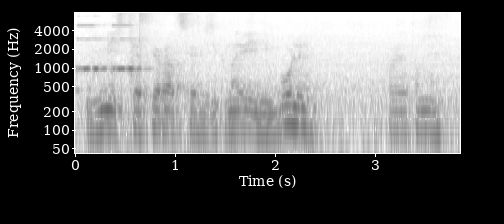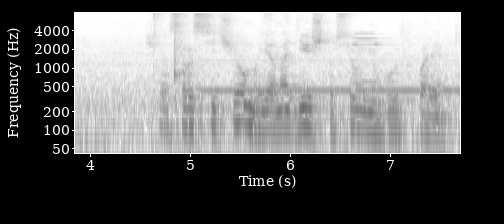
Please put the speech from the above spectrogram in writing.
в месте операции возникновения боли. Поэтому сейчас рассечем, и я надеюсь, что все у него будет в порядке.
